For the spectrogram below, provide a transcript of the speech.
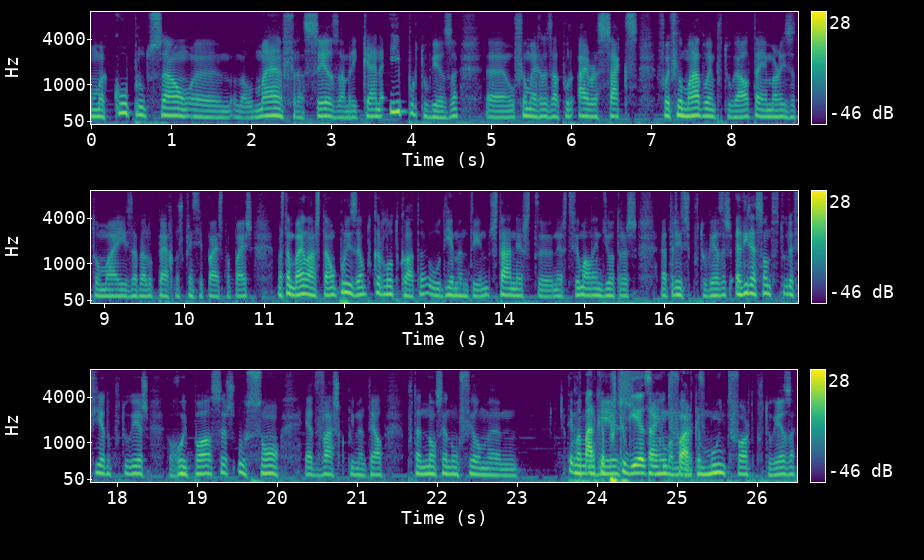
uma coprodução ehm, alemã, francesa, americana e portuguesa. Eh, o filme é realizado por Ira Sachs, foi filmado em Portugal, tem Marisa Tomei e Isabel Huppert nos principais papéis, mas também lá estão, por exemplo, Carloto Cota, o Diamantino, está neste, neste filme, além de outras atrizes portuguesas. A direção de fotografia é do português Rui Poças, o som é de Vasco Pimentel, portanto, não sendo um filme. Tem uma marca portuguesa tem muito uma forte. marca muito forte portuguesa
